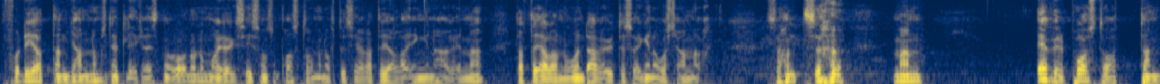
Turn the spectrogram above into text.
Fordi at den gjennomsnittlige kristne og Nå må jeg si sånn som pastoren ofte sier, dette gjelder ingen her inne. Dette gjelder noen der ute som ingen av oss kjenner. Så, men jeg vil påstå at den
